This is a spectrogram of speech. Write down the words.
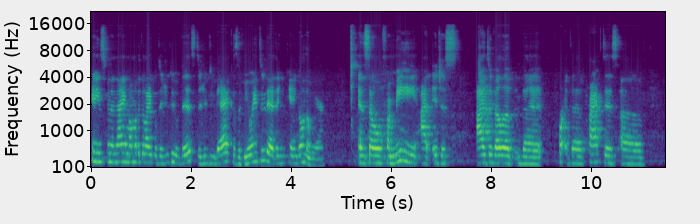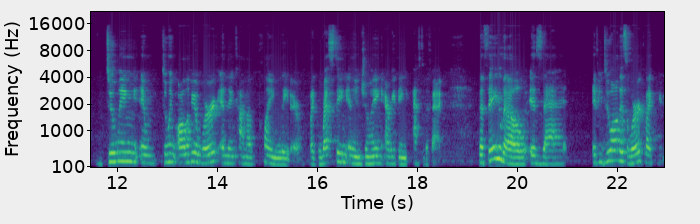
can you spend the night? My mother be like, well, did you do this? Did you do that? Because if you ain't do that, then you can't go nowhere. And so for me, I, it just, I developed the, the practice of doing and doing all of your work and then kind of playing later, like resting and enjoying everything after the fact. The thing though is that if you do all this work, like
